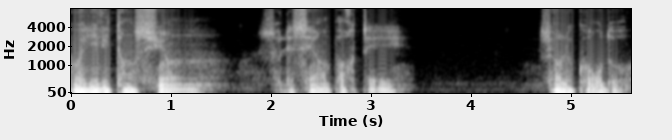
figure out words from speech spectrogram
Voyez les tensions se laisser emporter sur le cours d'eau.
